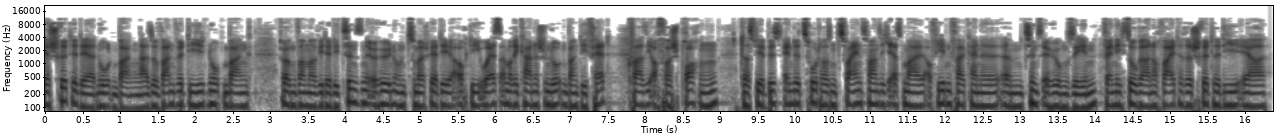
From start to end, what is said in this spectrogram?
der Schritte der Notenbanken. Also wann wird die Notenbank irgendwann mal wieder die Zinsen erhöhen? Und zum Beispiel hat ja auch die US-amerikanische Notenbank, die Fed, quasi auch versprochen, dass wir bis Ende 2022 erstmal auf jeden Fall keine ähm, Zinserhöhung sehen, wenn nicht sogar noch weitere Schritte, die eher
